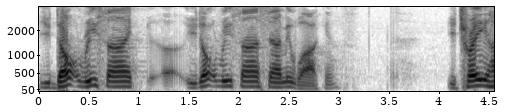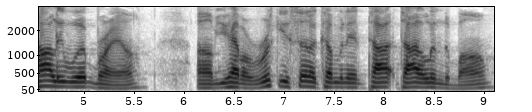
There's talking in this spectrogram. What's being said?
You don't resign. Uh, you don't resign Sammy Watkins. You trade Hollywood Brown. Um, you have a rookie center coming in, Ty- Tyler Linderbaum.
